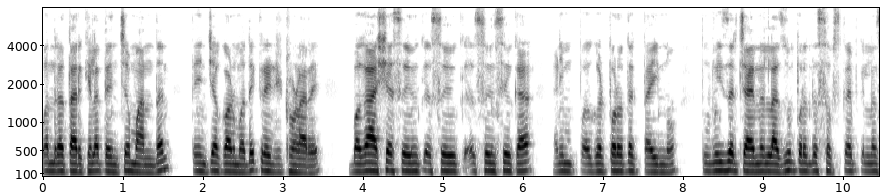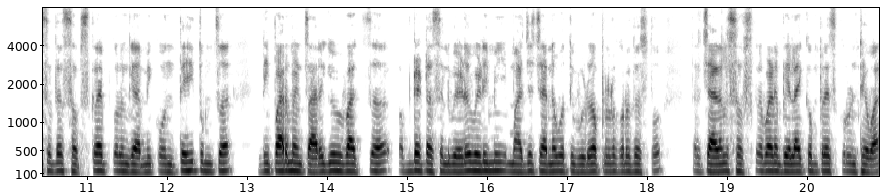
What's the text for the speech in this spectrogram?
पंधरा तारखेला त्यांचं मानधन त्यांच्या अकाउंटमध्ये क्रेडिट होणार आहे. बघा अशा सेविक स्वयंक स्वयंसेविका आणि प गटप्रवर्तक ताईंनो तुम्ही जर चॅनलला अजूनपर्यंत सबस्क्राईब केलं नसेल तर सबस्क्राईब करून घ्या. मी कोणतेही तुमचं डिपार्टमेंटचं आरोग्य विभागचं अपडेट असेल वेळोवेळी मी माझ्या चॅनलवरती व्हिडिओ अपलोड करत असतो तर चॅनल सबस्क्राईब आणि बेलायकन प्रेस करून ठेवा.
